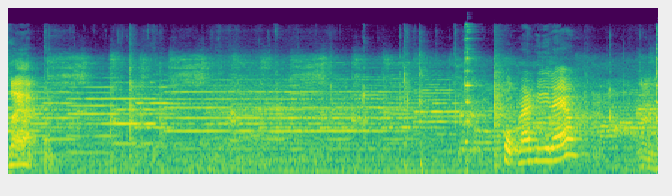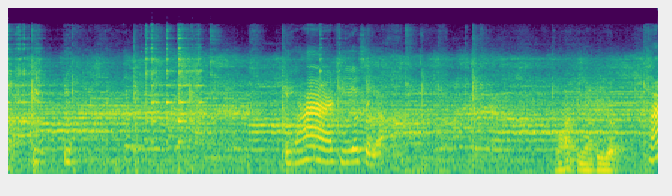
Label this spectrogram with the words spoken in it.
แซ่บ กนาทีแล้วนั่นแหละอีกอีกอีกห้านาทีก็เสร็จแล้วว่ากี่นาทีแล้วฮะ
